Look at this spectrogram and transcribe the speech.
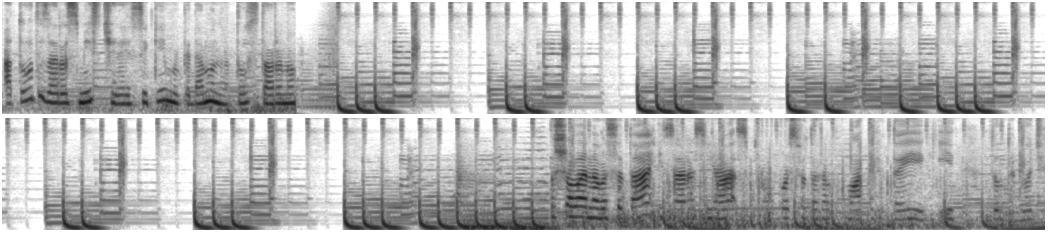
А тут зараз міст, через який ми підемо на ту сторону. Шалена висота, і зараз я спробую сфотографувати людей, які тут ідуть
